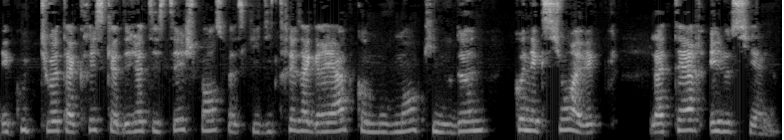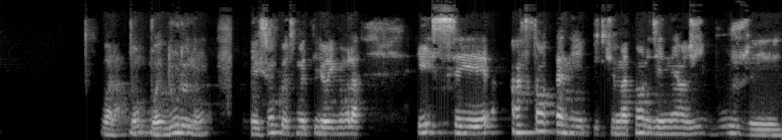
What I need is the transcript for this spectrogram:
Écoute, tu vois, tu as Chris qui a déjà testé, je pense, parce qu'il dit très agréable comme mouvement qui nous donne connexion avec la terre et le ciel. Voilà, donc d'où le nom, connexion cosmotellurique. Voilà. Et c'est instantané, puisque maintenant les énergies bougent et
